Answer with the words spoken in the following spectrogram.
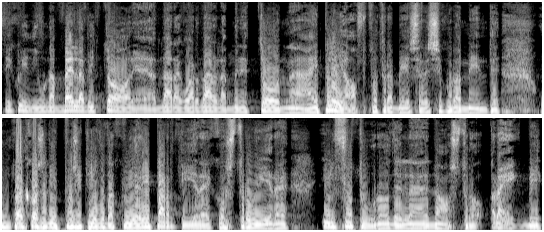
e quindi una bella vittoria e andare a guardare la Benetton ai playoff potrebbe essere sicuramente un qualcosa di positivo da cui ripartire e costruire il futuro del nostro rugby.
